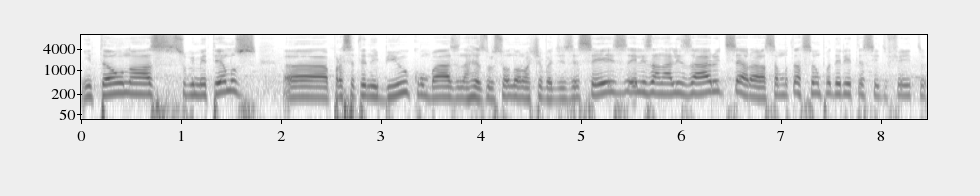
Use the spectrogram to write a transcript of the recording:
Então, nós submetemos uh, para a CTNBio, com base na resolução normativa 16, eles analisaram e disseram, essa mutação poderia ter sido feita,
